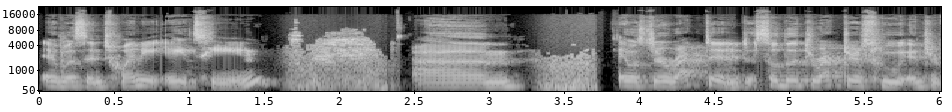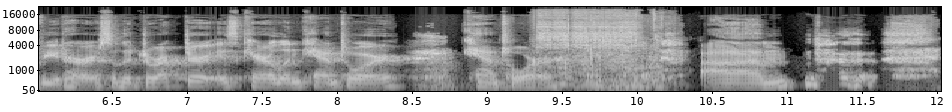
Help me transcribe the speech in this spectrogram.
It was in 2018. Um, it was directed. So the directors who interviewed her. So the director is Carolyn Cantor. Cantor. Um,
